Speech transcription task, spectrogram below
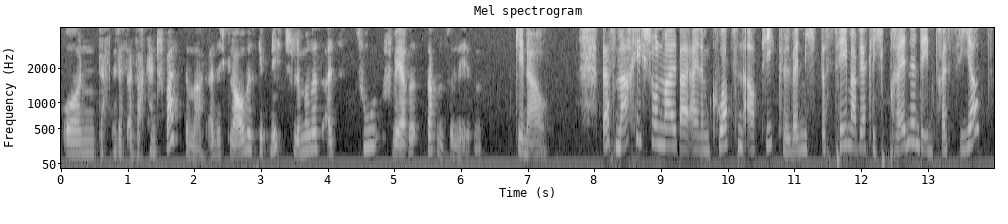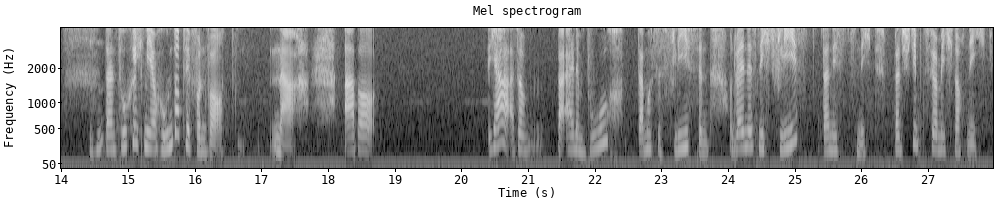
und da hat mir das einfach keinen Spaß gemacht. Also ich glaube, es gibt nichts Schlimmeres, als zu schwere Sachen zu lesen. Genau. Das mache ich schon mal bei einem kurzen Artikel. Wenn mich das Thema wirklich brennend interessiert, mhm. dann suche ich mir hunderte von Worten nach. Aber ja, also bei einem Buch, da muss es fließen. Und wenn es nicht fließt, dann ist es nicht. Dann stimmt es für mich noch nicht.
